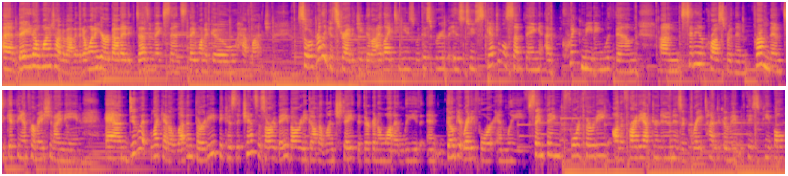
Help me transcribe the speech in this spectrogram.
Uh, they don't want to talk about it. They don't want to hear about it. It doesn't make sense. They want to go have lunch. So a really good strategy that I like to use with this group is to schedule something, a quick meeting with them, um, sitting across for them, from them to get the information I need and do it like at 11.30 because the chances are they've already got a lunch date that they're going to want to leave and go get ready for and leave. Same thing, 4.30 on a Friday afternoon is a great time to go meet with these people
